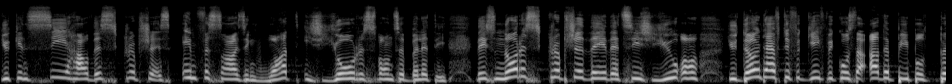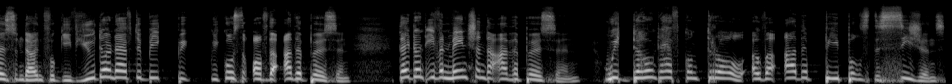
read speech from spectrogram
You can see how this scripture is emphasizing what is your responsibility. There's not a scripture there that says you are you don't have to forgive because the other people person don't forgive. You don't have to be because of the other person. They don't even mention the other person. We don't have control over other people's decisions.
